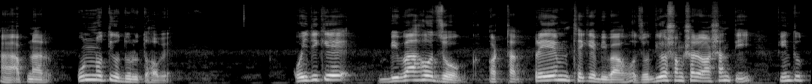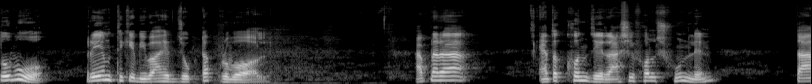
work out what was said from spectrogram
আপনার উন্নতিও দ্রুত হবে। ওইদিকে বিবাহ যোগ, অর্থাৎ প্রেম থেকে বিবাহ, যদিও সংসারে অশান্তি, কিন্তু তবুও প্রেম থেকে বিবাহের যোগটা প্রবল। আপনারা এতক্ষণ যে রাশিফল শুনলেন, তা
